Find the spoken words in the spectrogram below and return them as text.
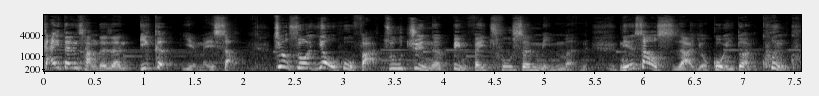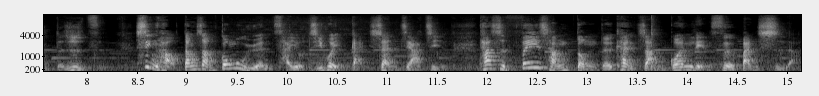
该登场的人一个也没少。就说右护法朱俊呢，并非出身名门，年少时啊有过一段困苦的日子，幸好当上公务员，才有机会改善家境。他是非常懂得看长官脸色办事啊。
